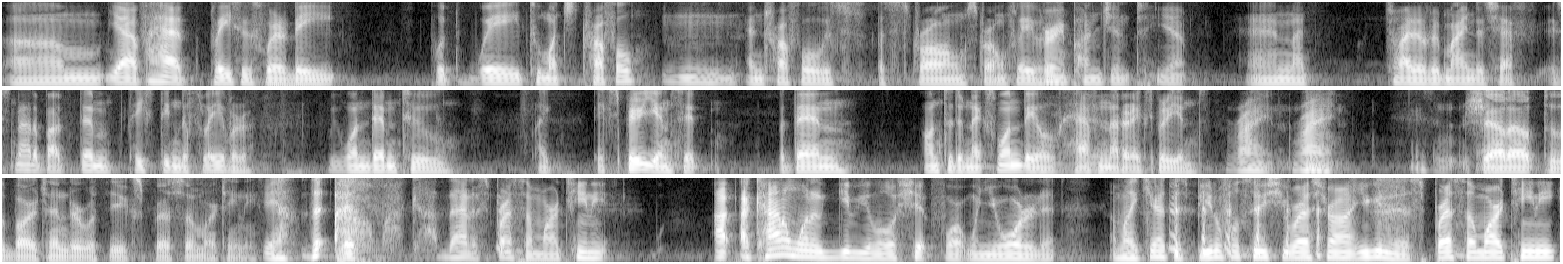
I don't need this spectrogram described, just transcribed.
Um, yeah, I've had places where they put way too much truffle, Mm, and truffle is a strong, strong flavor. very pungent. Yeah. and I try to remind the chef it's not about them tasting the flavor. We want them to like experience it, but then on to the next one they'll have Yeah. another experience. Right. Right. Shout out to the bartender with the espresso martini. Yeah. The- oh my god, that espresso martini! I, I kind of wanted to give you a little shit for it when you ordered it. I'm like, you're at this beautiful sushi restaurant, you're getting an espresso martini,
